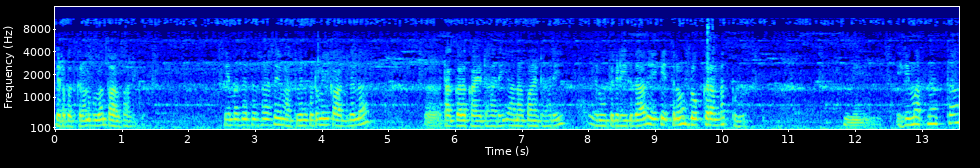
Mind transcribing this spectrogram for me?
යටපත් කරන්න පුළුවන් තාවකාලික. ඒ මදත සංසේ මතුවෙනකොට මේක අද්දලා ටක් ගාලා කයට හරි ආනාපානට හරි රූපයකට හිත දාලා ඒක එතනම બ્લોක් කරන්නත් පුළුවන්. මේ එහෙමත් නැත්තම්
